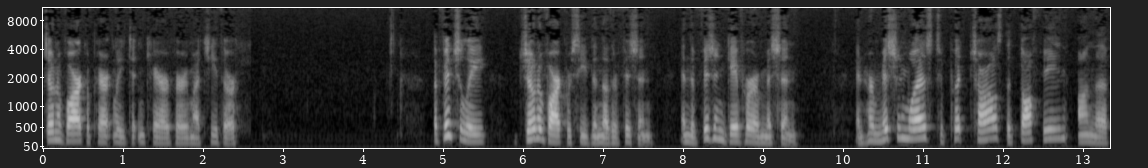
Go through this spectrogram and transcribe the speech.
Joan of Arc apparently didn't care very much either. Eventually, Joan of Arc received another vision, and the vision gave her a mission. And her mission was to put Charles the Dauphin on the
